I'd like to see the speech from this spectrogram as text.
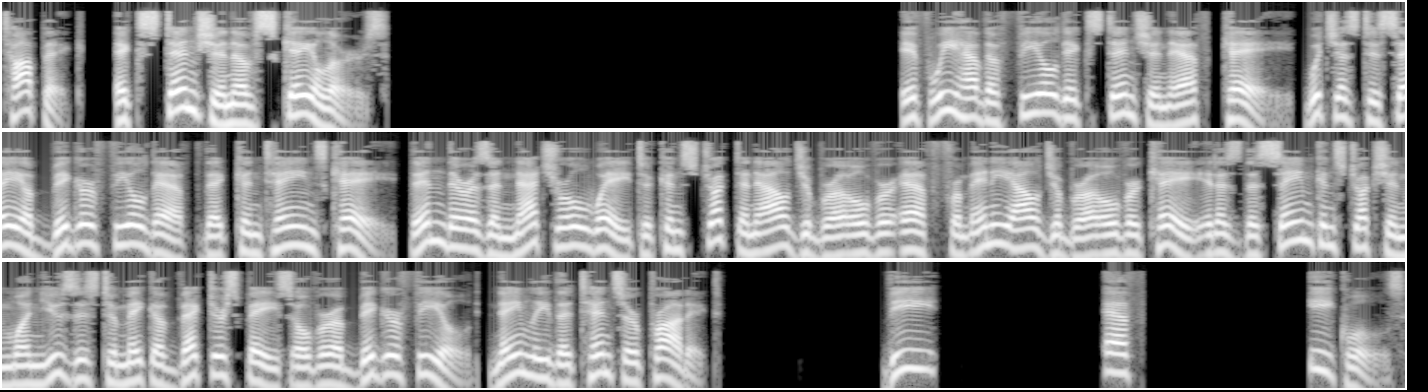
Topic: Extension of scalars. If we have a field extension f k, which is to say a bigger field f that contains k, then there is a natural way to construct an algebra over f from any algebra over k. It is the same construction one uses to make a vector space over a bigger field, namely the tensor product v f equals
